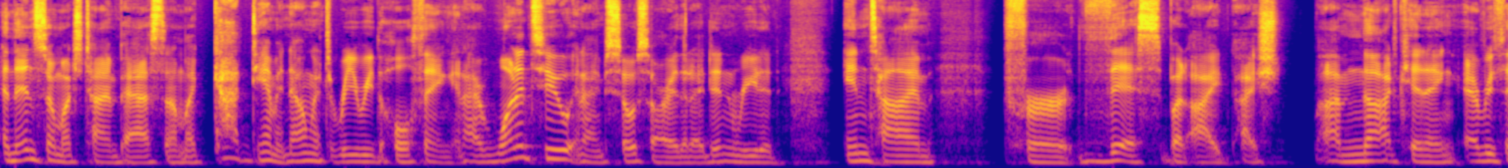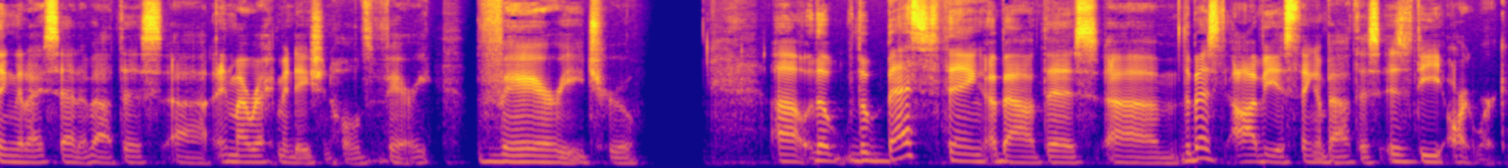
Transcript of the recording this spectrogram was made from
And then so much time passed and I'm like, God damn it, now I'm going to have to reread the whole thing. And I wanted to, and I'm so sorry that I didn't read it in time for this, but I, I, I'm not kidding. Everything that I said about this uh, in my recommendation holds very, very true. Uh, the the best thing about this, um, the best obvious thing about this is the artwork.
